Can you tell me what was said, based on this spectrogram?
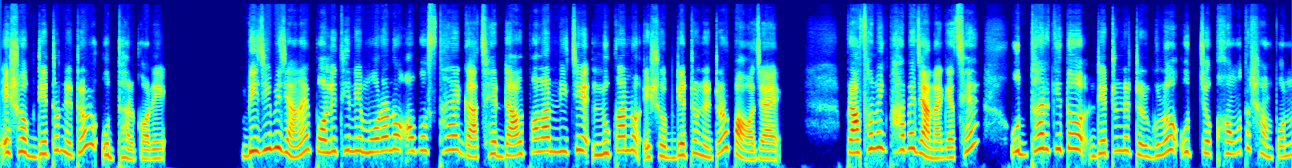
এসব ডেটোনেটর উদ্ধার করে। বিজিবি জানায়, পলিথিনে মোড়ানো অবস্থায় গাছের ডালপালার নিচে লুকানো এসব ডেটোনেটর পাওয়া যায়। প্রাথমিকভাবে জানা গেছে, উদ্ধারকৃত ডেটোনেটরগুলো উচ্চ ক্ষমতা সম্পন্ন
